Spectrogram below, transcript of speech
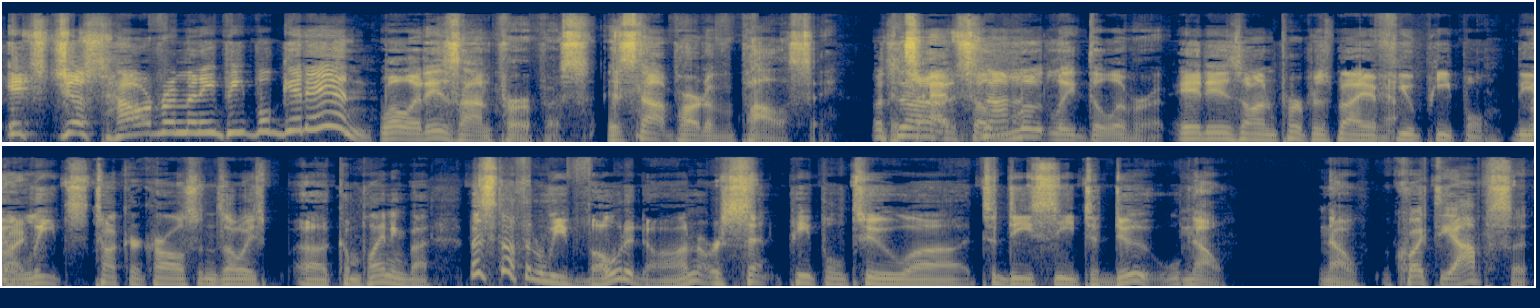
It's just however many people get in. Well, it is on purpose. It's not part of a policy. It's, it's not, absolutely it's not, deliberate. It is on purpose by a yeah. few people. The right. elites, Tucker Carlson's always uh, complaining about. That's nothing we voted on or sent people to uh, to DC to do. No, no, quite the opposite.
